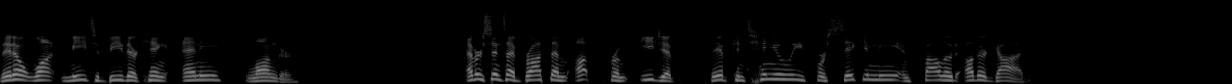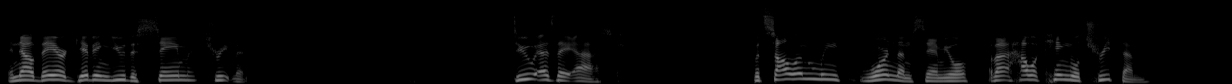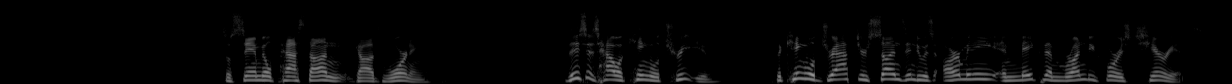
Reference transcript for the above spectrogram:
They don't want me to be their king any longer. Ever since I brought them up from Egypt, they have continually forsaken me and followed other gods. And now they are giving you the same treatment. Do as they ask. But solemnly warn them, Samuel, about how a king will treat them. So Samuel passed on God's warning. This is how a king will treat you. The king will draft your sons into his army and make them run before his chariots.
